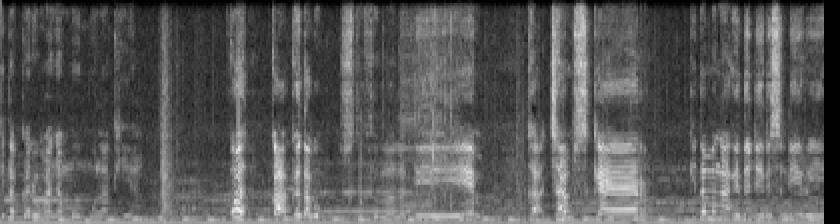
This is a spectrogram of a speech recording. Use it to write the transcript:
Kita ke rumahnya Momo lagi ya. Oh kaget aku. Astagfirullahaladzim. Gak jump scare. Kita mengageti diri sendiri.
